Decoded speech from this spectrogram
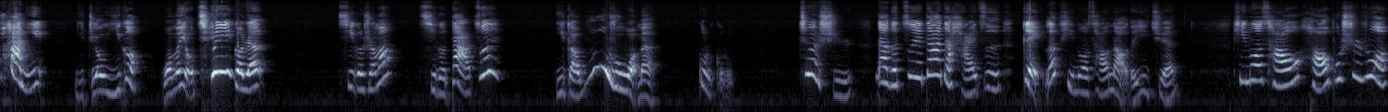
怕你。你只有一个，我们有七个人。七个什么？七个大罪！你敢侮辱我们！”咕噜咕噜，这时那个最大的孩子给了匹诺曹脑袋一拳，匹诺曹毫不示弱，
